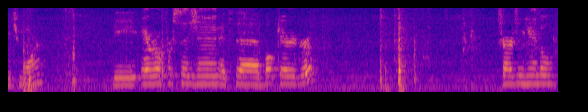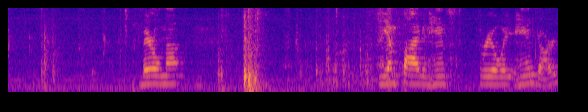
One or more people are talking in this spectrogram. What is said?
each more. The Aero Precision, it's the bolt carrier group. Charging handle, barrel nut, the M5 Enhanced 308 handguard,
